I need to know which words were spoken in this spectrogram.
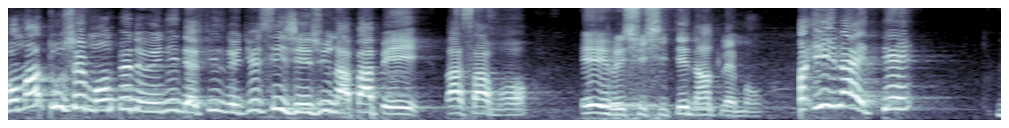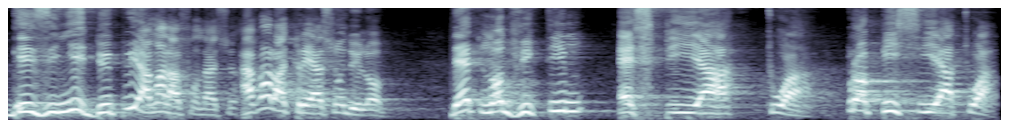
Comment tout ce monde peut devenir des fils de Dieu si Jésus n'a pas payé par sa mort et ressuscité d'entre les morts? Il a été désigné depuis avant la fondation, avant la création de l'homme, d'être notre victime expiatoire propitiatoire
